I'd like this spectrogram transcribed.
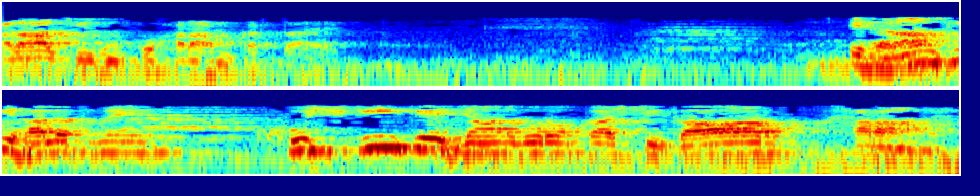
حلال چیزوں کو حرام کرتا ہے۔ احرام کی حالت میں خشکی کے جانوروں کا شکار حرام ہے۔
